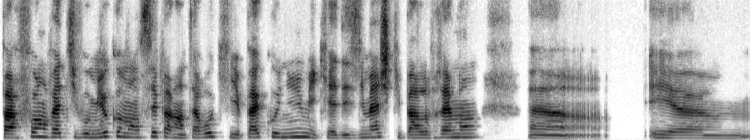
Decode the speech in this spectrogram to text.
parfois, en fait, il vaut mieux commencer par un tarot qui est pas connu, mais qui a des images qui parlent vraiment. Euh, et, euh,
